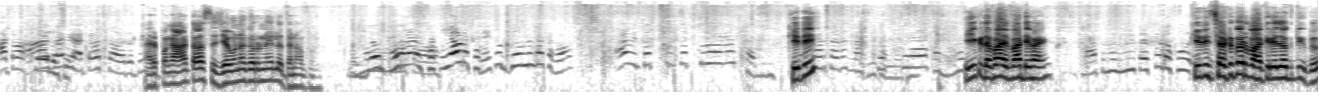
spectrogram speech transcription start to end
आठ वाजता येलो अरे पण आठ वाजता जेवण करून येलो होतो ना आपण. किती? इकडे पाय पाठी बाय. किती चटकोर भाकरी जोगती तू?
